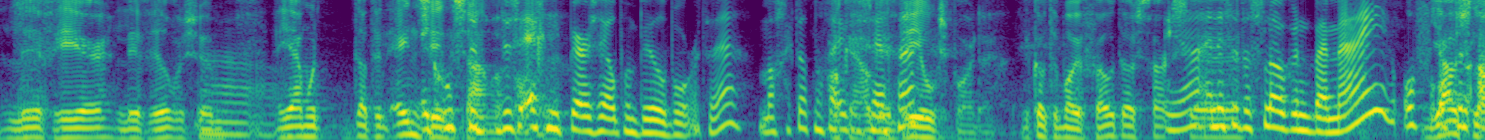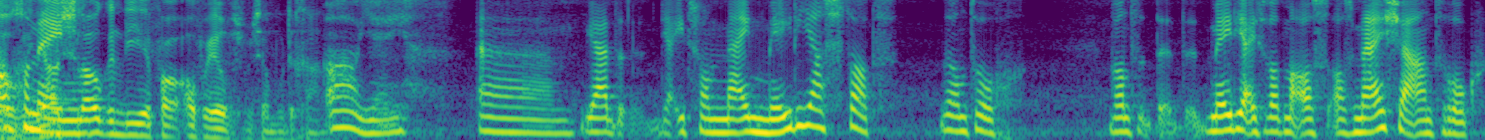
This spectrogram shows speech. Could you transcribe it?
live here, live Hilversum. En jij moet dat in één Ik zin samenvatten. dus echt niet per se op een billboard, hè? Mag ik dat nog Oké, even oké, zeggen? driehoeksborden. Er komt een mooie foto straks. ja, eh, en is het een slogan bij mij of, jouw of een slogan, algemeen? Jouw slogan die je over Hilversum zou moeten gaan. Oh jee. Ehm, ja, ja, iets van mijn mediastad dan toch. Want het media is wat me als, als meisje aantrok.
